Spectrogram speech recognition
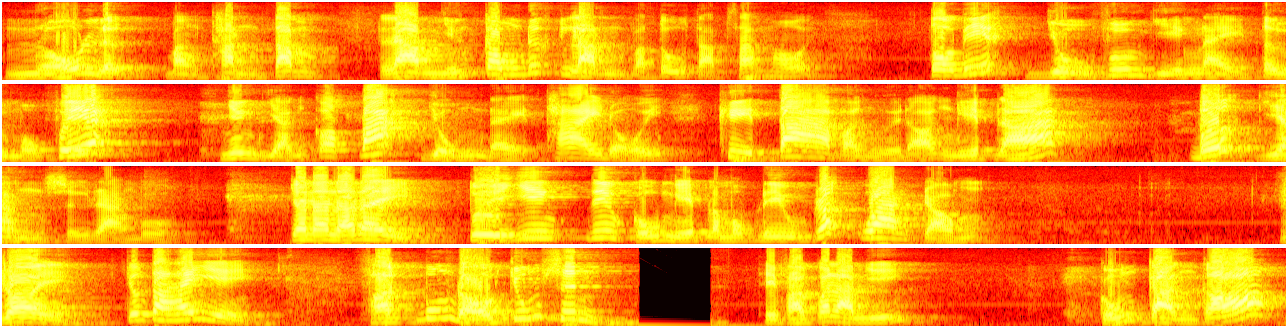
nỗ lực bằng thành tâm, làm những công đức lành và tu tập sám hối. Tôi biết dù phương diện này từ một phía nhưng vẫn có tác dụng để thay đổi khi ta và người đó nghiệp đã bớt dần sự ràng buộc. Cho nên ở đây, tùy duyên tiêu cụ nghiệp là một điều rất quan trọng. Rồi, chúng ta thấy gì? Phật muốn độ chúng sinh. Thì phật phải làm gì? Cũng cần có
